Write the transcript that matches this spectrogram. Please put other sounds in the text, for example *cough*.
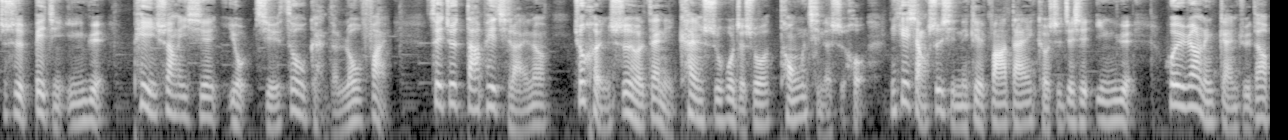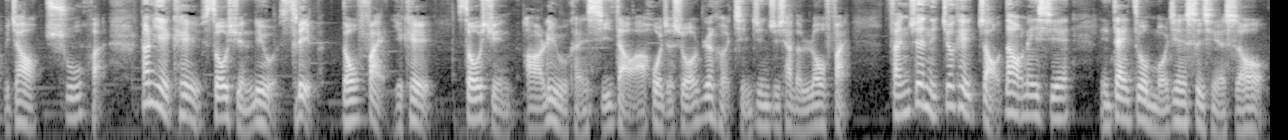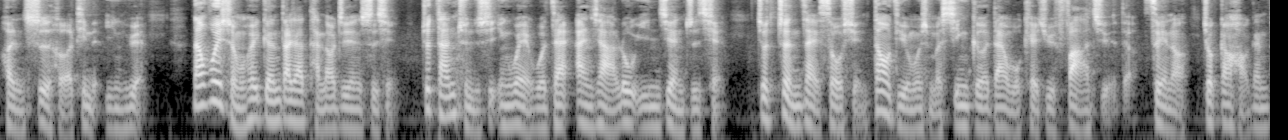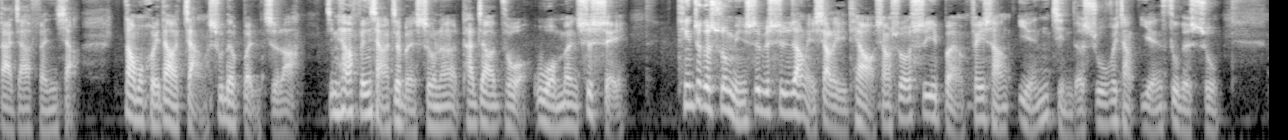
就是背景音乐，配上一些有节奏感的 Lo-Fi，所以就搭配起来呢，就很适合在你看书或者说通勤的时候，你可以想事情，你可以发呆，可是这些音乐。会让你感觉到比较舒缓，那你也可以搜寻，例如 sleep low fine，也可以搜寻啊，例如可能洗澡啊，或者说任何情境之下的 low fine，反正你就可以找到那些你在做某件事情的时候很适合听的音乐。那为什么会跟大家谈到这件事情？就单纯只是因为我在按下录音键之前，就正在搜寻到底有没有什么新歌单我可以去发掘的，所以呢，就刚好跟大家分享。那我们回到讲述的本质啦。今天要分享的这本书呢，它叫做《我们是谁》。听这个书名是不是让你吓了一跳？想说是一本非常严谨的书，非常严肃的书。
